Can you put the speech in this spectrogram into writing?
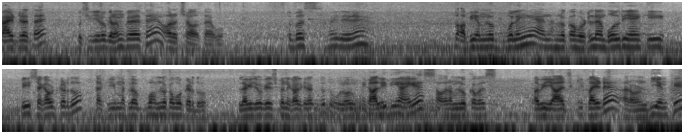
पैक्ड रहता है। उसी ये लोग गर्म कर देते हैं और अच्छा होता है वो तो बस वही ले रहे हैं तो अभी हम लोग बोलेंगे एंड हम लोग का होटल में बोल दिए हैं कि प्लीज़ चेकआउट कर दो ताकि मतलब वो हम लोग का वो कर दो लगेज वगैज को निकाल के रख दो तो वो लोग निकाल ही दिए आई गेस और हम लोग का बस अभी आज की फ़्लाइट है अराउंड डी एम के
